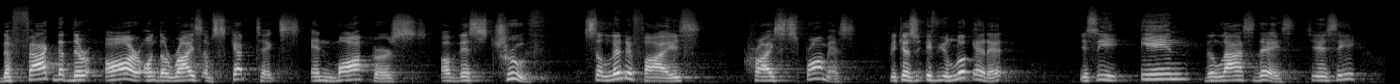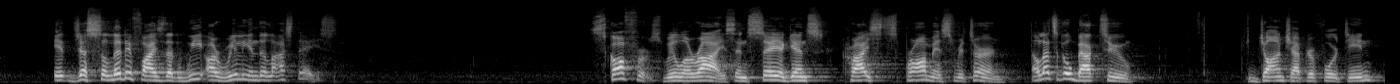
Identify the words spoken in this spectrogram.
the fact that there are on the rise of skeptics and mockers of this truth solidifies Christ's promise. Because if you look at it, you see, in the last days. You see, it just solidifies that we are really in the last days. Scoffers will arise and say against Christ's promised return. Now let's go back to John chapter 14.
